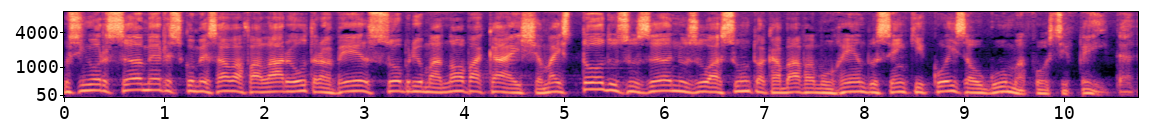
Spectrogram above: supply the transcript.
o Sr. Summers começava a falar outra vez sobre uma nova caixa, mas todos os anos o assunto acabava morrendo sem que coisa alguma fosse feita.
